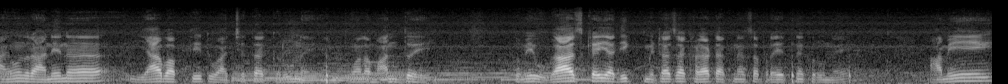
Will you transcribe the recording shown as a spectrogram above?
आणि राणेनं या बाबतीत वाच्यता करू नये. आम्ही तुम्हाला मानतोय तुम्ही उगाच काही अधिक मिठाचा खडा टाकण्याचा प्रयत्न करू नये. आम्ही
